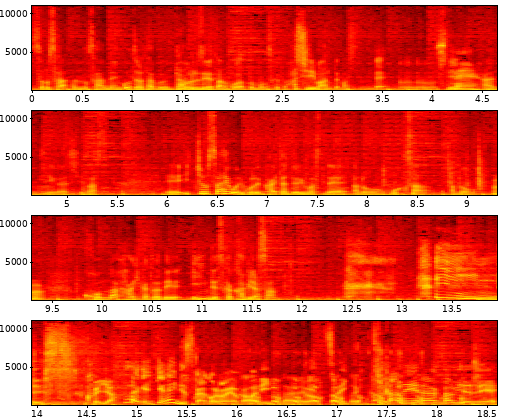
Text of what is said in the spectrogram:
その 3, あの3年後というのは多分ダブルゼータの方だと思うんですけど走り回ってますんで。うんっていう感じがします、えー一応最後にこれ書いたんで読みますね。あのモックさんあの、うん。こんな書き方でいいんですかカビラさんいいんです。これやんなきゃいけないんですか？これはやっぱり。最高聞かねえな神だし。え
